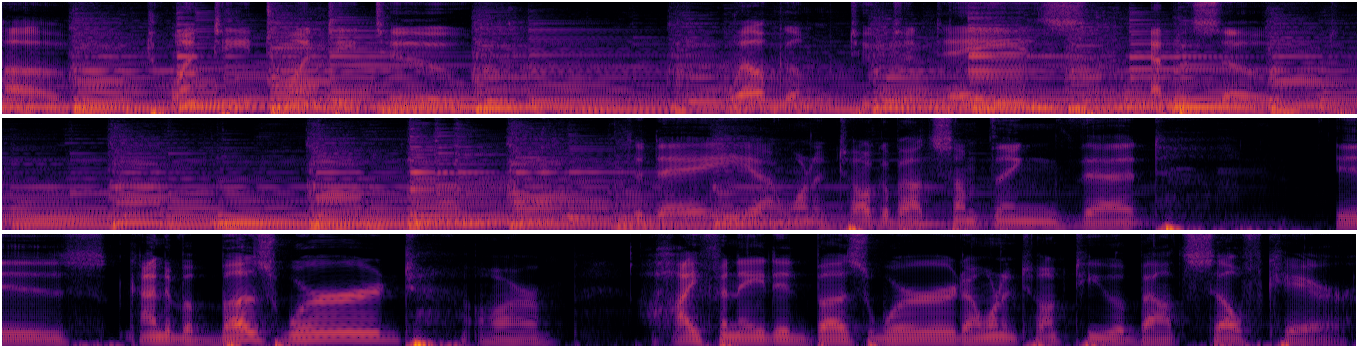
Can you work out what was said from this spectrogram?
of 2022. Welcome to today's episode. Today, I want to talk about something that is kind of a buzzword or a hyphenated buzzword. I want to talk to you about self care.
